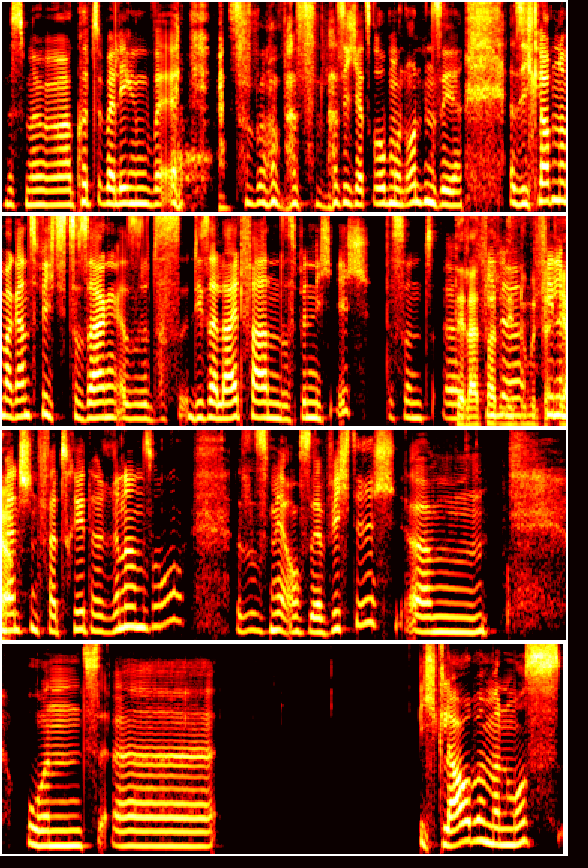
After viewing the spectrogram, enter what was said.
Müssen wir mal kurz überlegen, was, was ich jetzt oben und unten sehe. Also ich glaube nochmal ganz wichtig zu sagen, also das, dieser Leitfaden, das bin nicht ich. Das sind äh, viele, mit, viele ja. Menschenvertreterinnen so. Das ist mir auch sehr wichtig. Ähm, und äh, ich glaube, man muss,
